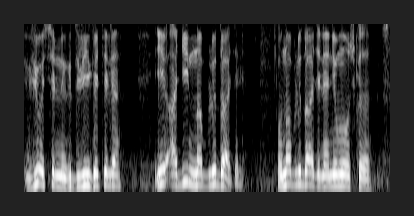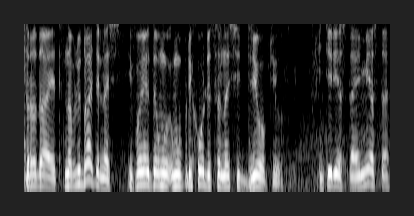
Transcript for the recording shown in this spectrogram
весельных двигателя и один наблюдатель у наблюдателя немножко страдает наблюдательность, и поэтому ему приходится носить дриоптию. Интересное место.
